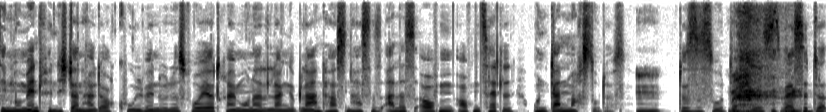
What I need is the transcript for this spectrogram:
Den Moment finde ich dann halt auch cool, wenn du das vorher drei Monate lang geplant hast und hast das alles auf dem, auf dem Zettel und dann machst du das. Mhm. Das ist so, dieses, weißt du, da,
